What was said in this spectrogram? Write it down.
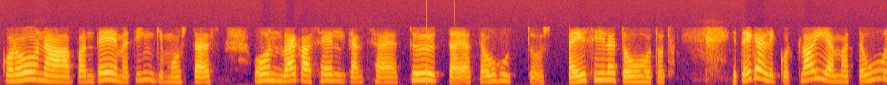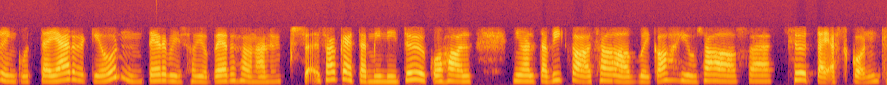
koroonapandeemia tingimustes on väga selgelt see töötajate ohutus esile toodud. ja tegelikult laiemate uuringute järgi on tervishoiupersonal üks sagedamini töökohal nii-öelda viga saav või kahju saav äh, töötajaskond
